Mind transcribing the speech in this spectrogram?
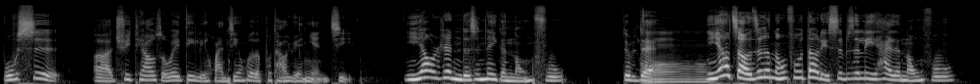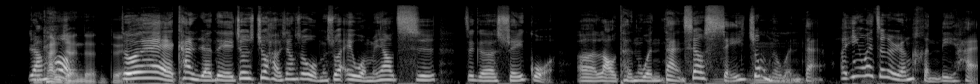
不是。呃，去挑所谓地理环境或者葡萄园年纪，你要认的是那个农夫，对不对？你要找这个农夫到底是不是厉害的农夫？然后看人的，对对，看人的，也就是就好像说，我们说，哎，我们要吃这个水果。呃，老藤文旦是要谁种的文旦啊？因为这个人很厉害，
